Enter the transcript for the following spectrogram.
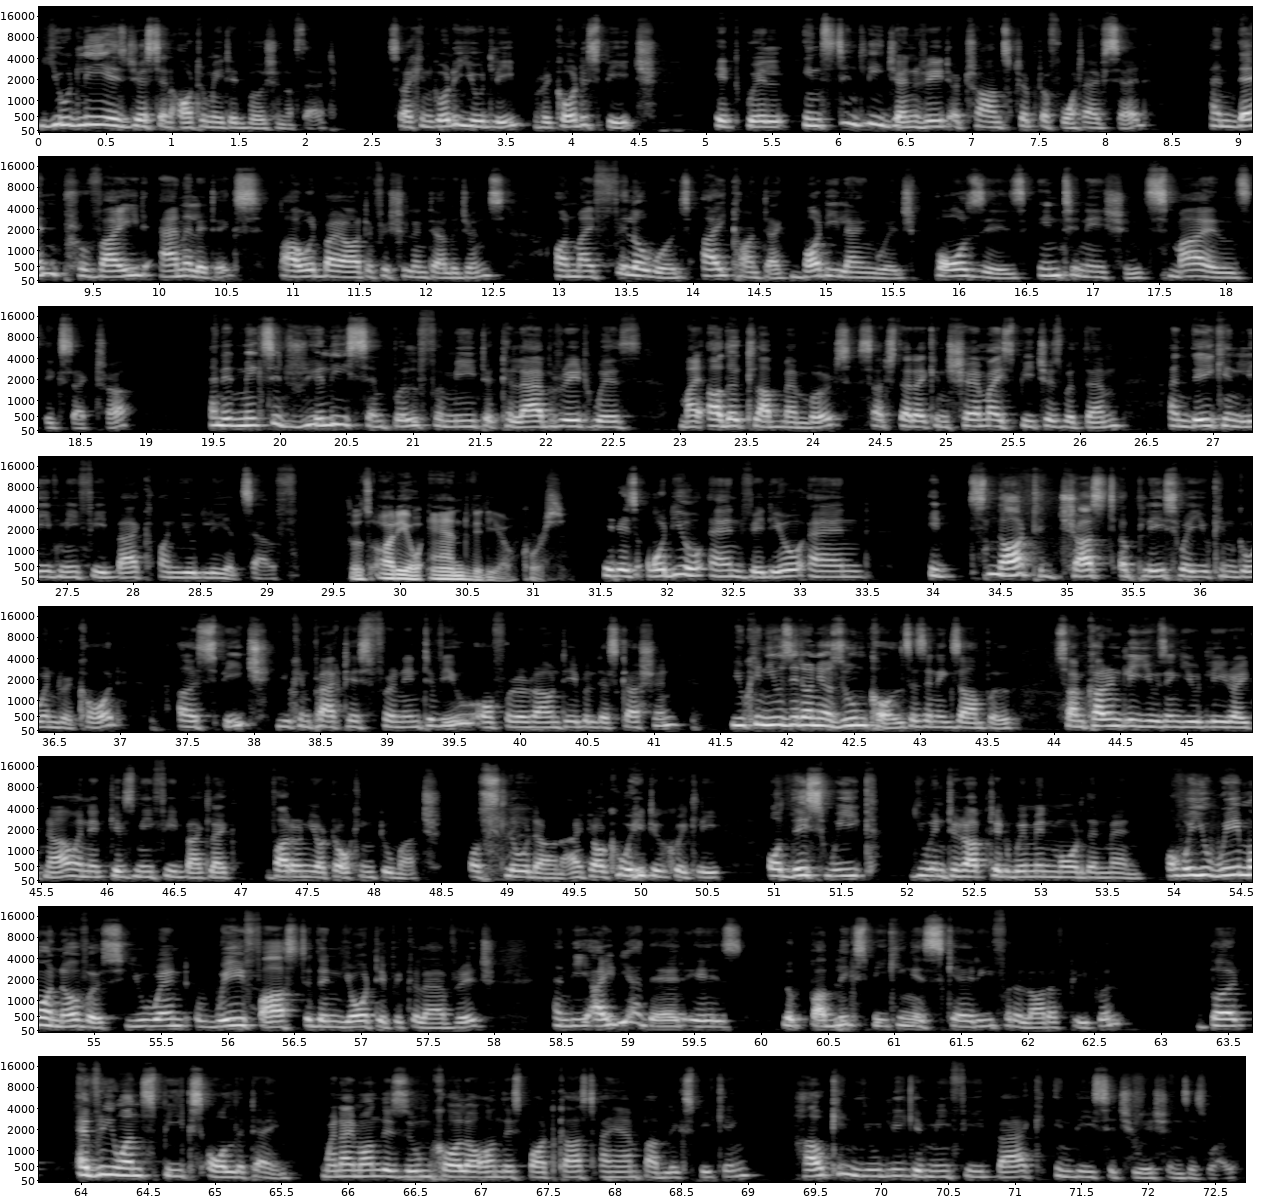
Yoodli is just an automated version of that. So I can go to Yoodli, record a speech. It will instantly generate a transcript of what I've said and then provide analytics powered by artificial intelligence on my filler words, eye contact, body language, pauses, intonation, smiles, etc. And it makes it really simple for me to collaborate with my other club members such that I can share my speeches with them and they can leave me feedback on Yoodli itself. So it's audio and video, of course. It is audio and video, and it's not just a place where you can go and record a speech. You can practice for an interview or for a roundtable discussion. You can use it on your Zoom calls as an example. So I'm currently using Yoodli right now, and it gives me feedback like, Varun, you're talking too much, or slow down, I talk way too quickly, or this week you interrupted women more than men, or were you way more nervous? You went way faster than your typical average. And the idea there is look, public speaking is scary for a lot of people, but everyone speaks all the time. When I'm on this Zoom call or on this podcast, I am public speaking. How can Yoodli give me feedback in these situations as well?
